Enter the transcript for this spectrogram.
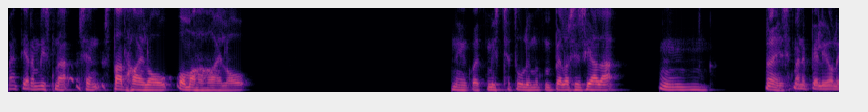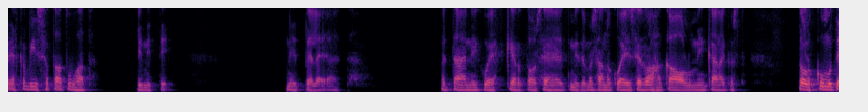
mä en tiedä mistä mä sen Stad High Low, Omaha High Low, niin kuin, että mistä se tuli, mutta mä pelasin siellä, mm, no ensimmäinen peli oli ehkä 500 000 limitti niitä pelejä, että, että tämä niin kuin ehkä kertoo sen, että mitä mä sanon, kun ei se rahakaan ollut minkäännäköistä tolkkuun, mutta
